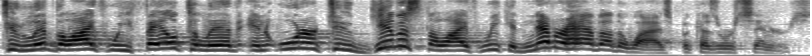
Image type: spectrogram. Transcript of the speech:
to live the life we failed to live in order to give us the life we could never have otherwise because we're sinners.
